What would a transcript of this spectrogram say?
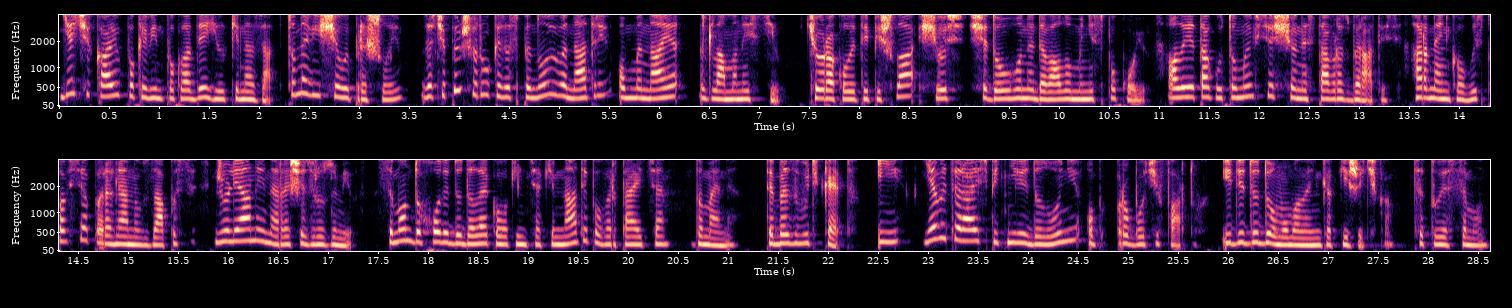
Я чекаю, поки він покладе гілки назад. То навіщо ви прийшли? Зачепивши руки за спиною, Венатрі обминає зламаний стіл. Вчора, коли ти пішла, щось ще довго не давало мені спокою, але я так утомився, що не став розбиратися. Гарненько виспався, переглянув записи Джуліани і нарешті зрозумів. Симон доходить до далекого кінця кімнати, повертається до мене. Тебе звуть Кет. І я витираю спітнілі долоні об робочий фартух. Іди додому, маленька кішечка, цитує Симон.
